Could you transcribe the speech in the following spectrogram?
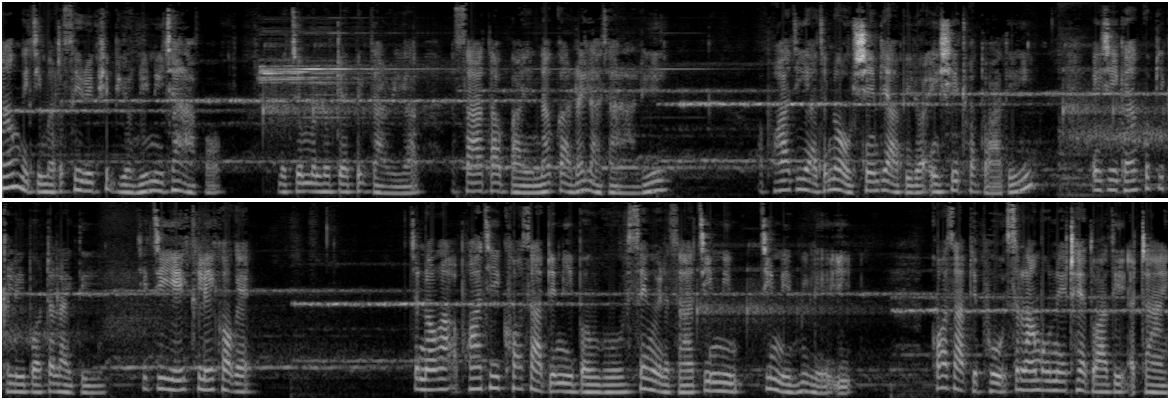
နောင်းငယ်ကြီးမှာတစ်စီတွေဖြစ်ပြီးတော့နေနေကြတာပေါ့မကျမလွတ်တဲ့ပိတ်တာတွေကအစားအသောက်ပါရင်နောက်ကလိုက်လာကြတာလေအဖွားကြီးကကျွန်တော်ကိုရှင်းပြပြီးတော့အိမ်ရှိထွက်သွားသည်အိမ်ရှိကန်းကိုပြစ်ကလေးပေါ်တက်လိုက်သည်ជីជីရေးကလေးခေါ်ခဲ့ကျွန်တော်ကအဖွားကြီးခေါ်စာပြင်းမိပုံကိုစိတ်ဝင်စားကြည့်မိကြည့်နေမိလေ၏ခေါ်စာပြဖို့စလောင်းပုံနဲ့ထည့်သွားသည့်အတိုင်း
